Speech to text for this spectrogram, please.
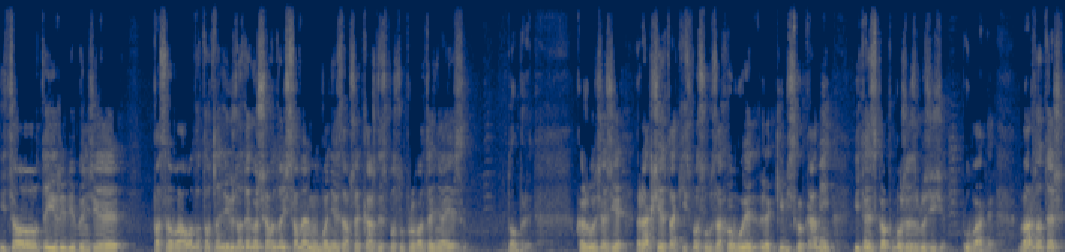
i co tej rybie będzie pasowało, no to wtedy już do tego trzeba dojść samemu, bo nie zawsze każdy sposób prowadzenia jest dobry. W każdym razie rak się w taki sposób zachowuje lekkimi skokami i ten skok może zwrócić uwagę. Warto też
